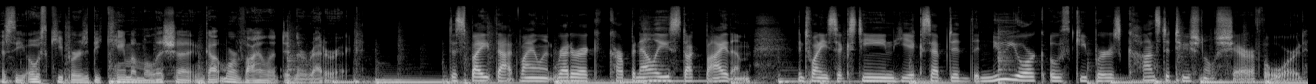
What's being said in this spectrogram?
as the Oath Keepers became a militia and got more violent in their rhetoric. Despite that violent rhetoric, Carpinelli stuck by them. In 2016, he accepted the New York Oath Keepers Constitutional Sheriff Award.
